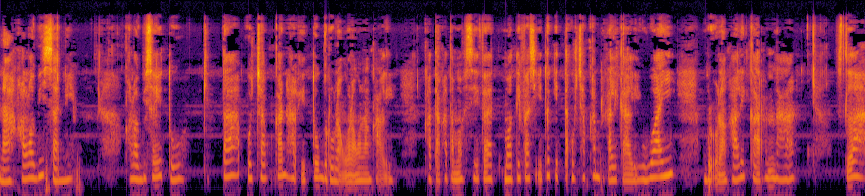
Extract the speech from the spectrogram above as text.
Nah, kalau bisa nih, kalau bisa itu kita ucapkan hal itu berulang-ulang-ulang kali. Kata-kata motivasi itu kita ucapkan berkali-kali. Why? Berulang kali karena setelah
